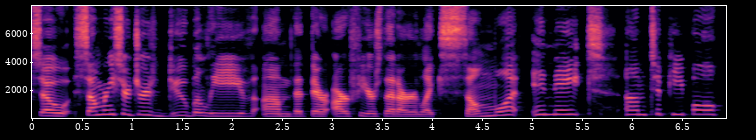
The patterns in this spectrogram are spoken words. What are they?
so some researchers do believe um, that there are fears that are like somewhat innate um, to people.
